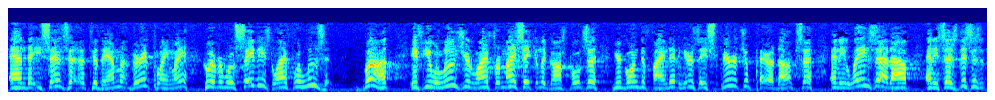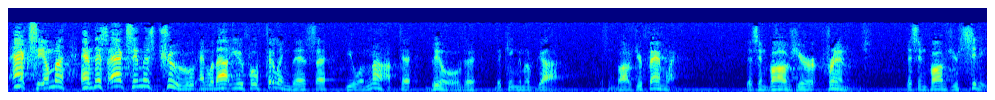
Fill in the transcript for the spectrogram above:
And he says uh, to them very plainly, whoever will save his life will lose it. But if you will lose your life for my sake in the Gospels, you're going to find it. Here's a spiritual paradox, and he lays that out, and he says this is an axiom, and this axiom is true, and without you fulfilling this, uh, you will not uh, build uh, the kingdom of God. This involves your family. This involves your friends. This involves your city.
